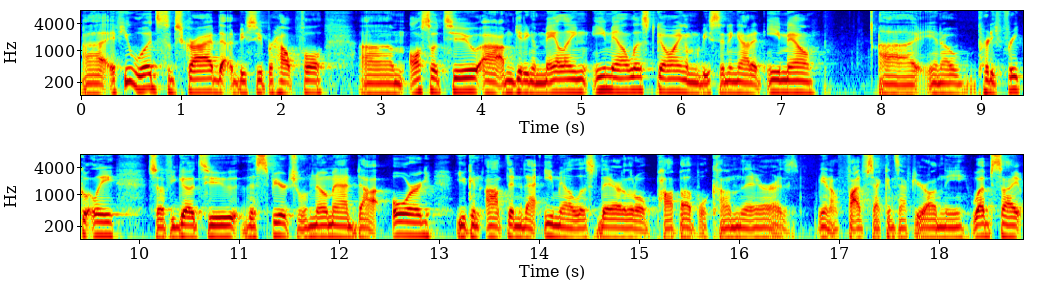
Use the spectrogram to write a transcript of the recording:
Uh, if you would subscribe, that would be super helpful. Um, also, too, uh, I'm getting a mailing email list going. I'm going to be sending out an email uh, you know, pretty frequently. So if you go to thespiritualnomad.org, you can opt into that email list there. A little pop up will come there as, you know, five seconds after you're on the website.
